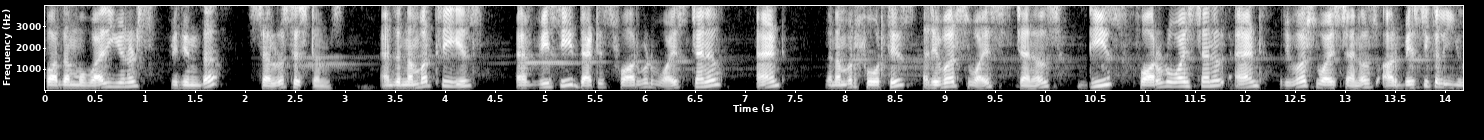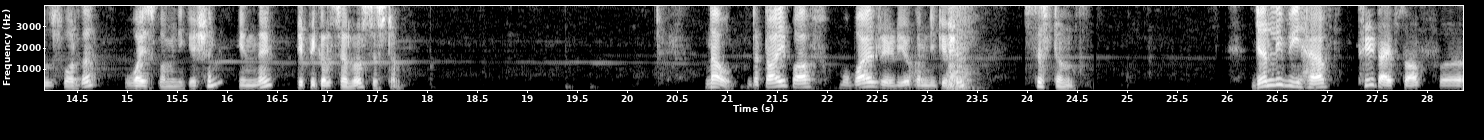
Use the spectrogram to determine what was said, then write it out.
for the mobile units within the cellular systems. And the number three is FVC, that is forward voice channel, and the number fourth is reverse voice channels. These forward voice channel and reverse voice channels are basically used for the voice communication in a typical cellular system. Now, the type of mobile radio communication systems. Generally, we have three types of uh,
